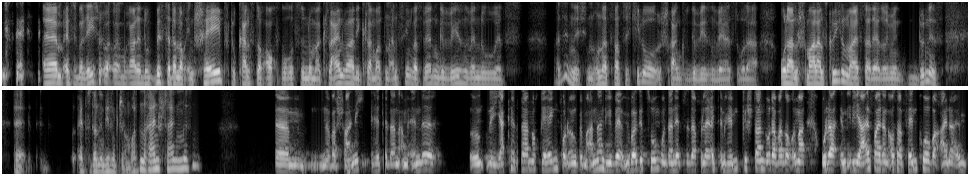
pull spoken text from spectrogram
ähm, jetzt überlege ich mir gerade, du bist ja dann noch in Shape, du kannst noch auch, wo es eine Nummer klein war, die Klamotten anziehen. Was wäre denn gewesen, wenn du jetzt, weiß ich nicht, ein 120 Kilo Schrank gewesen wärst oder, oder ein Schmalans Küchenmeister, der so irgendwie dünn ist? Äh, hättest du dann in diesen Klamotten reinsteigen müssen? Ähm, na, wahrscheinlich hätte dann am Ende irgendeine Jacke da noch gehängt von irgendwem anderen, die wäre übergezogen und dann hättest du da vielleicht im Hemd gestanden oder was auch immer. Oder im Idealfall dann aus der Fankurve einer im,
